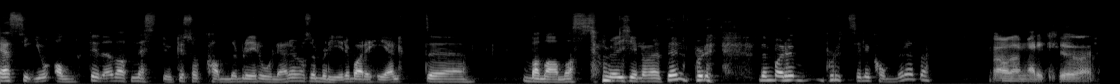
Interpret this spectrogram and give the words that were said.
Jeg sier jo alltid det, da, at neste uke så kan det bli roligere, og så blir det bare helt uh, bananas med kilometer. For den bare plutselig kommer, vet du. Ja, det er merkelig det der.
